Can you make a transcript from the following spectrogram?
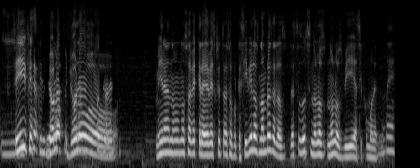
Y sí, fíjate, yo lo, yo lo... Mira, no, no sabía que le había escrito eso, porque sí vi los nombres de los de estos dos y no los, no los vi así como de... Meh.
